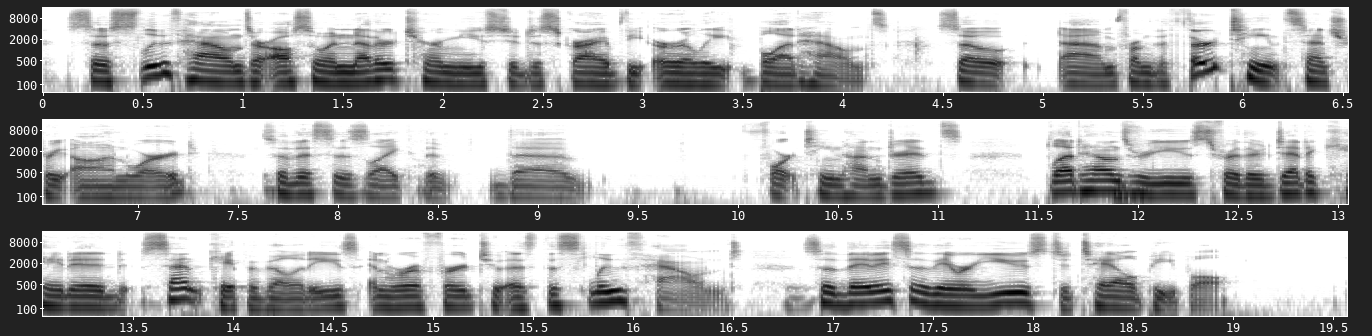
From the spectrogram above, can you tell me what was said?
So sleuth hounds are also another term used to describe the early bloodhounds. So um, from the 13th century onward, so this is like the the 1400s, bloodhounds were used for their dedicated scent capabilities and were referred to as the sleuth hound. Hmm. So they basically they were used to tail people.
